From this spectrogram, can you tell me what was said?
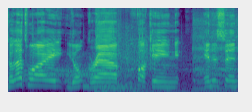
So that's why you don't grab fucking innocent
